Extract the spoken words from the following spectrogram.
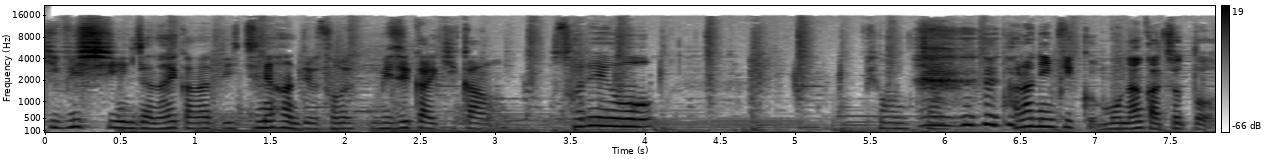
厳しいんじゃないかなって1年半っていうその短い期間。それをピョンチャンパラリンピックもうなんかちょっと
